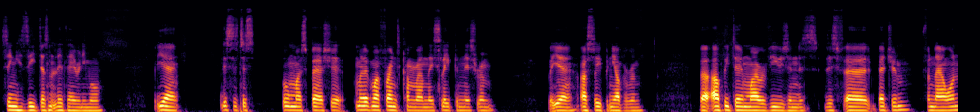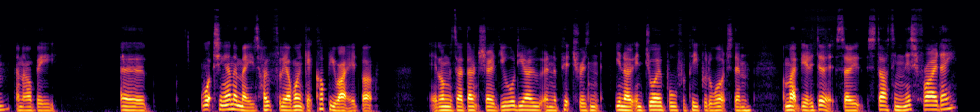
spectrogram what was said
seeing as he doesn't live there anymore. But yeah, this is just all my spare shit. Whenever my friends come around, they sleep in this room. But yeah, I sleep in the other room. But I'll be doing my reviews in this this uh, bedroom from now on, and I'll be uh, watching animes. Hopefully, I won't get copyrighted, but as long as I don't show the audio and the picture isn't, you know, enjoyable for people to watch, then I might be able to do it. So starting this Friday,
